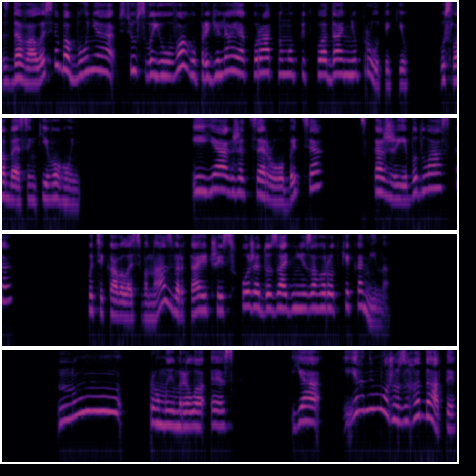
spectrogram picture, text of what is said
Здавалося, бабуня всю свою увагу приділяє акуратному підкладанню прутиків у слабесенький вогонь. І як же це робиться? Скажи, будь ласка, поцікавилась вона, звертаючись, схоже, до задньої загородки каміна. Ну, промимрила Еск, я я не можу згадати,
